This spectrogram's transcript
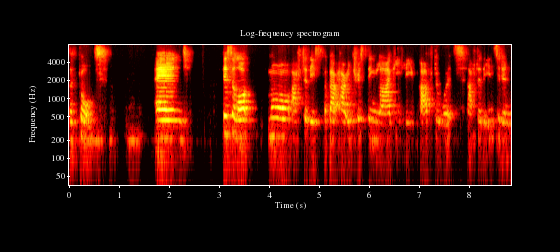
the thoughts. And there's a lot more after this about how interesting life he lived afterwards, after the incident,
